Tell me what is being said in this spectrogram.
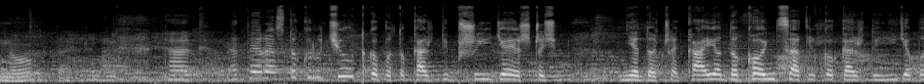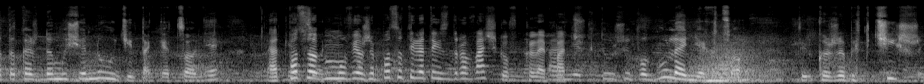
No, tak. A teraz to króciutko, bo to każdy przyjdzie, jeszcze się nie doczekają do końca, tylko każdy idzie, bo to każdemu się nudzi takie co, nie? A po co mówią, że po co tyle tych zdrowaśków A klepać? niektórzy w ogóle nie chcą, tylko żeby w ciszy.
